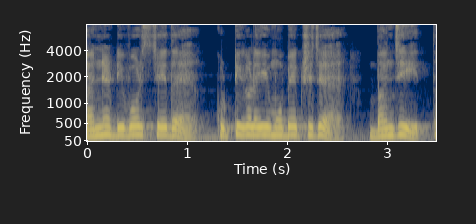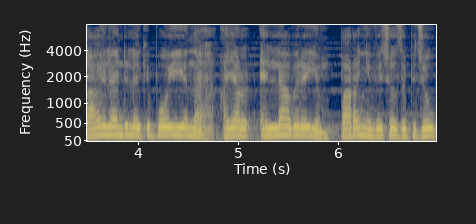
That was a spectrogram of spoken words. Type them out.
തന്നെ ഡിവോഴ്സ് ചെയ്ത് കുട്ടികളെയും ഉപേക്ഷിച്ച് ബഞ്ചി തായ്ലാന്റിലേക്ക് പോയി എന്ന് അയാൾ എല്ലാവരെയും പറഞ്ഞു വിശ്വസിപ്പിച്ചു.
